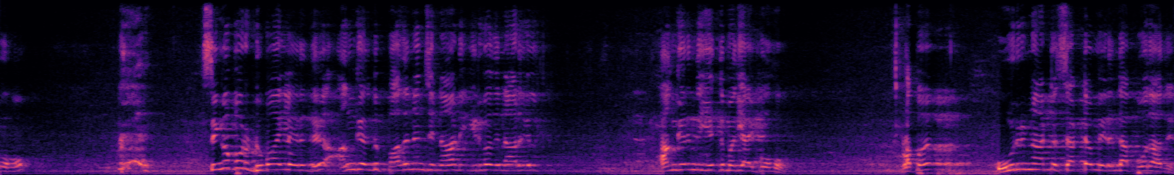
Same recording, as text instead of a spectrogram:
போகும். சிங்கப்பூர் துபாயில இருந்து அங்கிருந்து பதினஞ்சு நாடு இருபது நாடுகளுக்கு அங்கிருந்து ஏற்றுமதி ஆகி போகும். அப்ப ஒரு நாட்டு சட்டம் இருந்தா போதாது.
